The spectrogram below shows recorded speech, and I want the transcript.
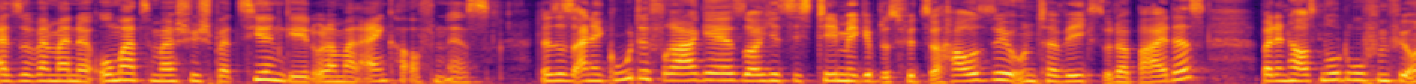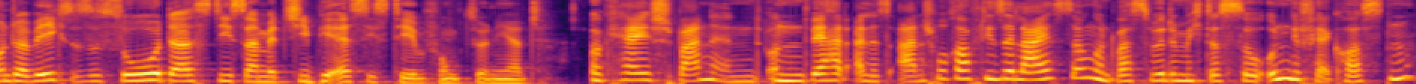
Also wenn meine Oma zum Beispiel spazieren geht oder mal einkaufen ist. Das ist eine gute Frage. Solche Systeme gibt es für zu Hause, unterwegs oder beides. Bei den Hausnotrufen für unterwegs ist es so, dass dieser mit GPS-System funktioniert. Okay, spannend. Und wer hat alles Anspruch auf diese Leistung und was würde mich das so ungefähr kosten?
